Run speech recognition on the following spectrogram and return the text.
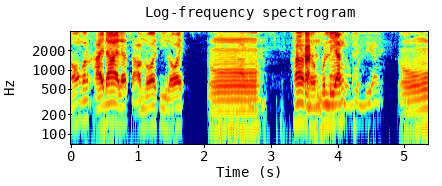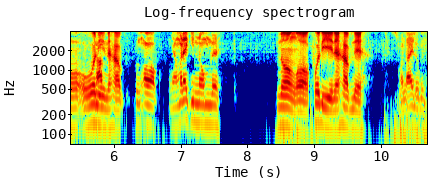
น้องก็ขายได้แล้วสามร้อยสี่ร้อยอ๋อ ค่าขนมคนเลี้ยงคนเลี้ยงอ๋อ โอ้นี่นะครับเพิ่งออกยังไม่ได้กินนมเลยน้องออกพอดีนะครับเนี่ย มาไล่ลูกดิ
